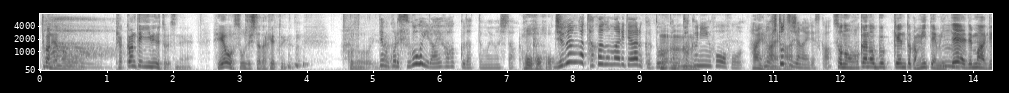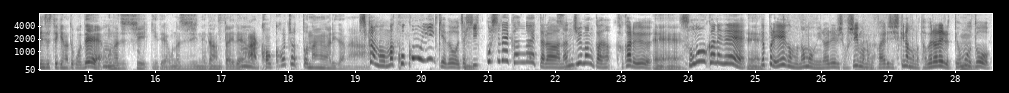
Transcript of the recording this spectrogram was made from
つまりあのあ客観的に見るとですね部屋を掃除しただけというでもこれすごいライフハックだって思いました。ほうほうほう。自分が高止まりであるかどうかうんうんうん。の確認方法の一つじゃないですか。その他の物件とか見てみて、うん。でまあ現実的なところで、うん。同じ地域で同じ値段帯で、うん。あここちょっと何ありだな。しかもまあここもいいけどじゃあうん引っ越し代考えたら何十万かかかるええええ。そのお金でええ。やっぱり映画も生も見られるし欲しいものも買えるし好きなもの食べられるって思うと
